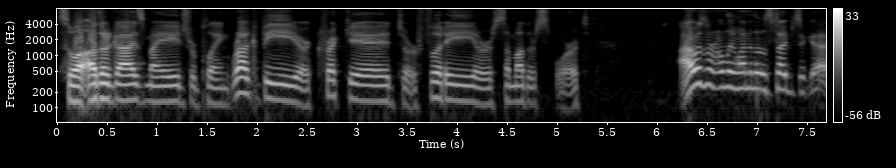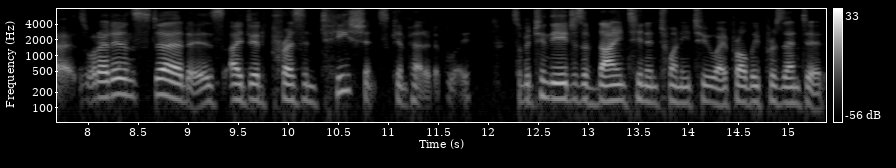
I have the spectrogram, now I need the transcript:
So while other guys my age were playing rugby or cricket or footy or some other sport, I wasn't really one of those types of guys. What I did instead is I did presentations competitively. So between the ages of 19 and 22, I probably presented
